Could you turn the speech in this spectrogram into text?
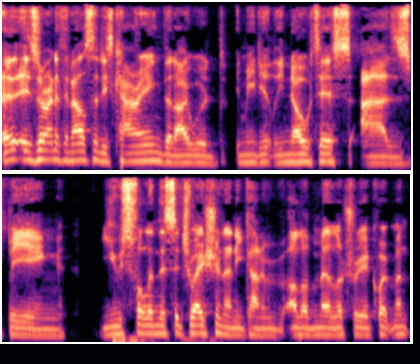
is there anything else that he's carrying that I would immediately notice as being useful in this situation? Any kind of other military equipment?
